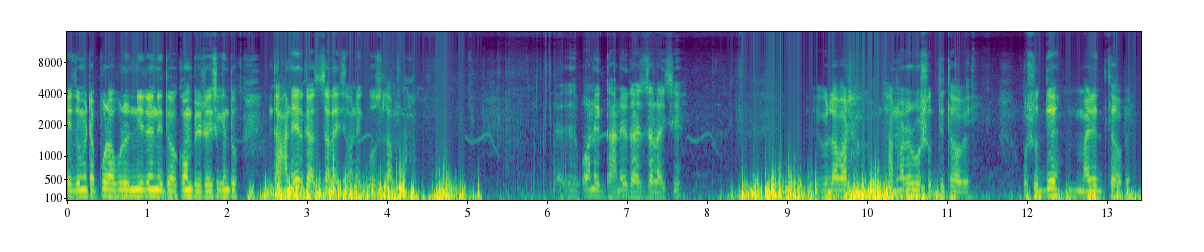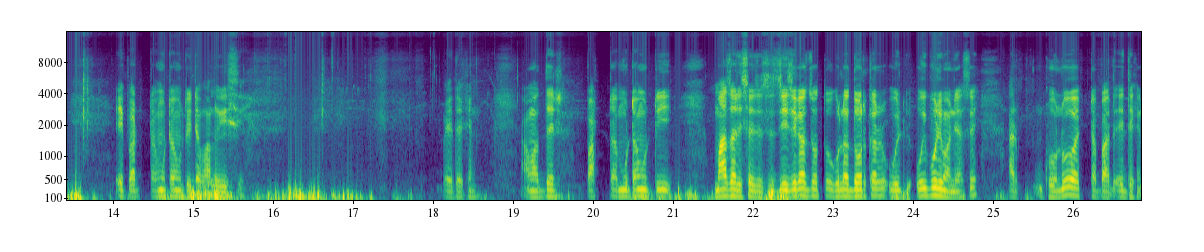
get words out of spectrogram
এই জমিটা পুরোপুরি নিড়ানি দেওয়া কমপ্লিট হয়েছে, কিন্তু ধানের গাছ জ্বালাইছে অনেক, বুঝলাম না। অনেক ধানের গাছ জ্বালাইছে। এগুলো আবার ধান মারার ওষুধ দিতে হবে। ওষুধ দিয়ে মারিয়ে দিতে হবে। এই পাটটা মোটামুটি এটা ভালো হয়েছে। এই দেখেন, আমাদের পাটটা মোটামুটি মাঝারি সাইজ আছে। যে জায়গা যতগুলা দরকার ওই ওই পরিমাণে আছে। আর ঘন একটা পাট, এই দেখেন,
